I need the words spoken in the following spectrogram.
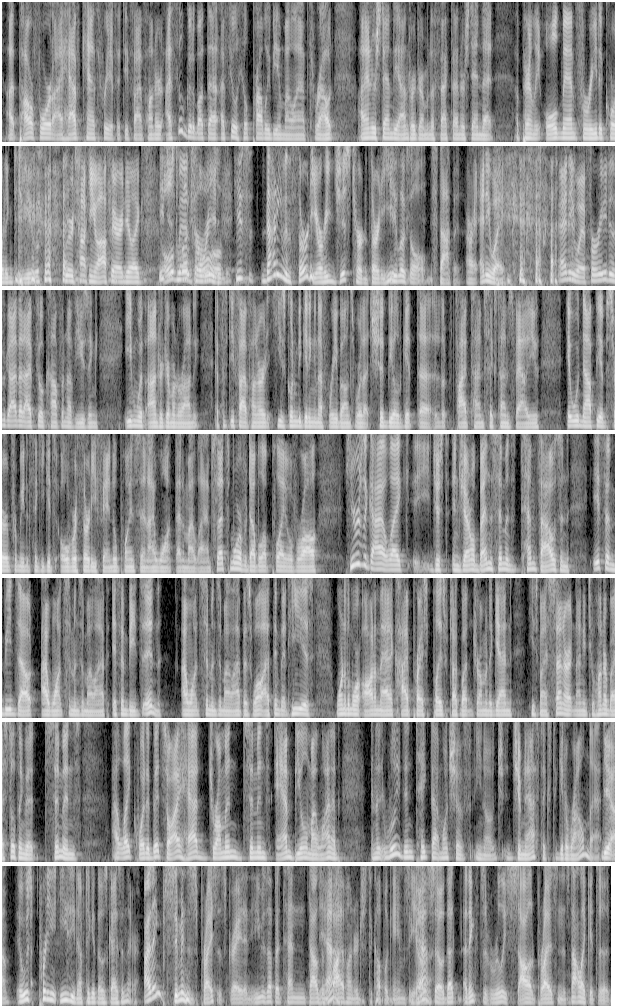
At power forward, I have Kenneth Faried at 5500. I feel good about that. I feel he'll probably be in my lineup throughout. I understand the Andre Drummond effect. I understand that apparently old man Faried, according to you. we were talking off air, and you're like, He old man looks Faried. old. He's not even 30, or he just turned 30. He's, He looks old. Stop it. All right. Anyway, anyway, Faried is a guy that I feel confident of using, even with Andre Drummond around at 5,500. He's going to be getting enough rebounds where that should be able to get the, the five times, six times value. It would not be absurd for me to think he gets over 30 FanDuel points, and I want that in my lineup. So that's more of a double up play overall. Here's a guy like eh, just in general. Ben Simmons, 10,000. If Embiid's out, I want Simmons in my lap. If Embiid's in, I want Simmons in my lap as well. I think that he is one of the more automatic, high priced plays. We talk about Drummond again. He's my center at 9,200, but I still think that Simmons, I like quite a bit. So I had Drummond, Simmons, and Beal in my lineup, and it really didn't take that much of you know g- gymnastics to get around that. Yeah. it was pretty easy enough to get those guys in there. I think Simmons' price is great, and he was up at ten thousand five hundred just a couple games ago. Yeah. So that I think it's a really solid price, and it's not like it's a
